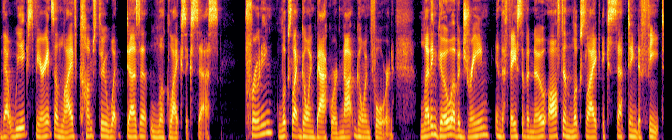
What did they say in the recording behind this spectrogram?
that we experience in life comes through what doesn't look like success. Pruning looks like going backward, not going forward. Letting go of a dream in the face of a no often looks like accepting defeat.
